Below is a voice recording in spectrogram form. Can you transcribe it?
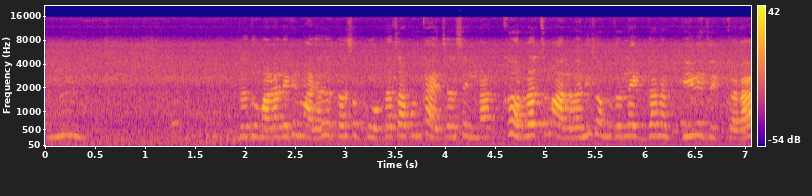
हम्म. जर तुम्हाला देखील माझ्यासारखं असं पोटं आपण खायचं असेल ना खरंच मालवणी समुद्राला एकदा नक्की व्हिजिट करा.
